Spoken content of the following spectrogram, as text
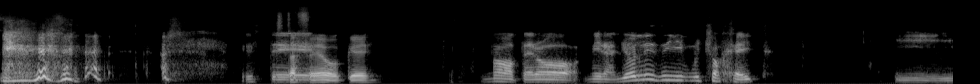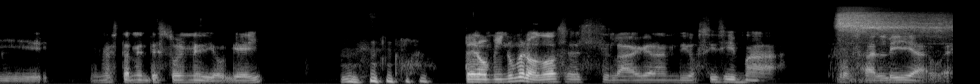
este... Está feo, ¿o qué? No, pero mira, yo les di mucho hate y honestamente soy medio gay. Pero mi número dos es la grandiosísima Rosalía, güey.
